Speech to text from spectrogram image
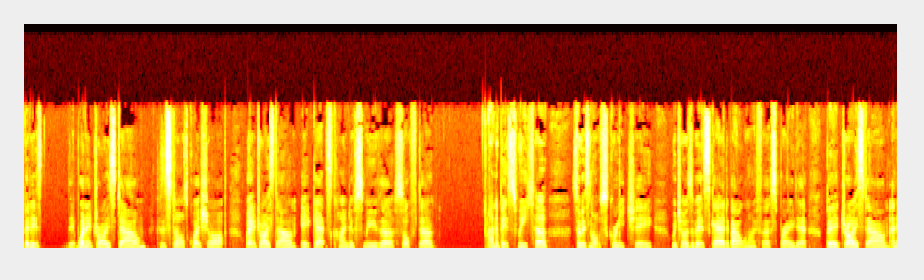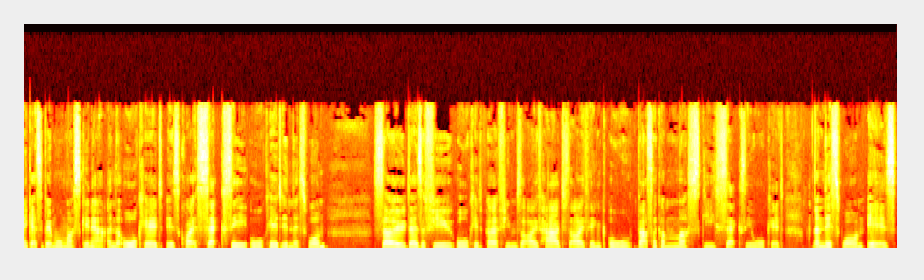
but it's when it dries down, because it starts quite sharp, when it dries down, it gets kind of smoother, softer, and a bit sweeter. So it's not screechy, which I was a bit scared about when I first sprayed it. But it dries down and it gets a bit more musk in it. And the orchid is quite a sexy orchid in this one. So there's a few orchid perfumes that I've had that I think, oh, that's like a musky, sexy orchid. And this one is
